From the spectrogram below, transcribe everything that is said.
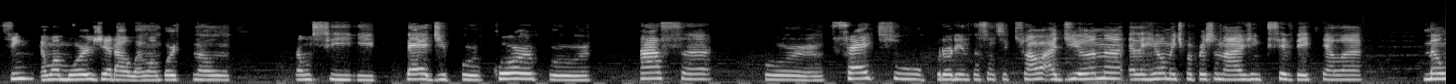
Sim, é um amor geral, é um amor que não, não se pede por cor, por raça, por sexo, por orientação sexual. A Diana, ela é realmente uma personagem que você vê que ela não,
